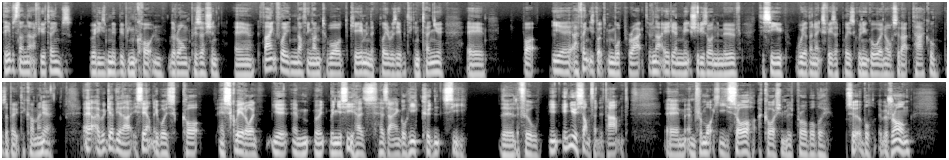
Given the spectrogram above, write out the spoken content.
David's done that a few times where he's maybe been caught in the wrong position. Uh, thankfully, nothing untoward came and the player was able to continue. Uh, but yeah, I think he's got to be more proactive in that area and make sure he's on the move to see where the next phase of play is going to go, and also that tackle was about to come in. Yeah, uh, I would give you that. He certainly was caught uh, square on. You, um, when you see his his angle, he couldn't see the the full. He, he knew something had happened, um, and from what he saw, a caution was probably suitable. It was wrong,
